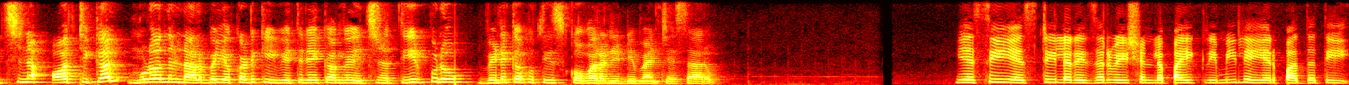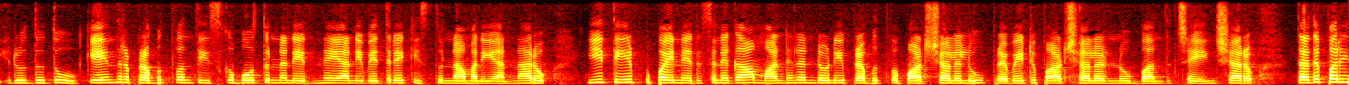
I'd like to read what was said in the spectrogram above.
ఇచ్చిన ఆర్టికల్ మూడు వందల నలభై ఒకటికి వ్యతిరేకంగా ఇచ్చిన తీర్పును వెనుకకు తీసుకోవాలని డిమాండ్ చేశారు. ఎస్సీ ఎస్టీల రిజర్వేషన్లపై క్రిమిలేయర్ పద్ధతి రుద్దుతూ కేంద్ర ప్రభుత్వం తీసుకుబోతున్న నిర్ణయాన్ని వ్యతిరేకిస్తున్నామని అన్నారు. ఈ తీర్పుపై నిరసనగా మండలంలోని ప్రభుత్వ పాఠశాలలు ప్రైవేటు పాఠశాలలను బంద్ చేయించారు. తదుపరి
